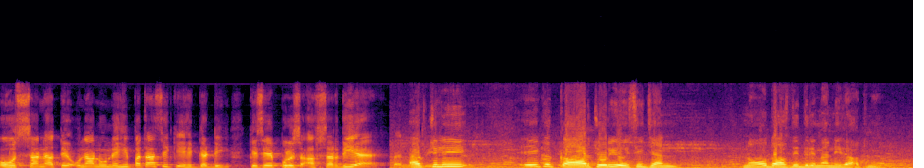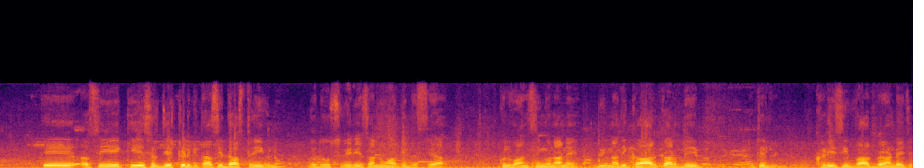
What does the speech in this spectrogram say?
ਉਹ ਸਨ ਅਤੇ ਉਹਨਾਂ ਨੂੰ ਨਹੀਂ ਪਤਾ ਸੀ ਕਿ ਇਹ ਗੱਡੀ ਕਿਸੇ ਪੁਲਿਸ ਅਫਸਰ ਦੀ ਹੈ। ਐਕਚੁਅਲੀ ਇੱਕ ਕਾਰ ਚੋਰੀ ਹੋਈ ਸੀ ਜਨ 9-10 ਦੀ ਦਰਮਿਆਨੀ ਰਾਤ ਨੂੰ। ਤੇ ਅਸੀਂ ਕੇਸ ਰਜਿਸਟਰਡ ਕੀਤਾ ਸੀ 10 ਤਰੀਕ ਨੂੰ, ਜਦੋਂ ਸਵੇਰੇ ਸਾਨੂੰ ਆ ਕੇ ਦੱਸਿਆ ਕੁਲਵੰਤ ਸਿੰਘ ਉਹਨਾਂ ਨੇ ਵੀ ਉਹਨਾਂ ਦੀ ਕਾਰ ਘਰ ਦੇ ਉੱਤੇ ਖੜੀ ਸੀ ਬਾਹਰ ਬਰਾਂਡੇ 'ਚ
